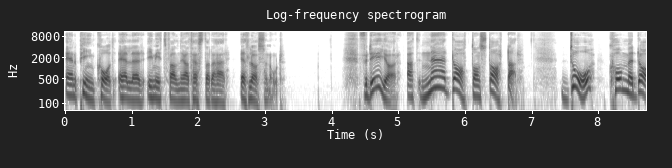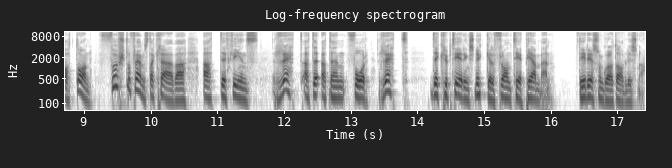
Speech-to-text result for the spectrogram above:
en PIN-kod, eller i mitt fall när jag testar det här, ett lösenord. För det gör att när datorn startar, då kommer datorn först och främst att kräva att det finns rätt, att, det, att den får rätt dekrypteringsnyckel från TPM. Det är det som går att avlyssna.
